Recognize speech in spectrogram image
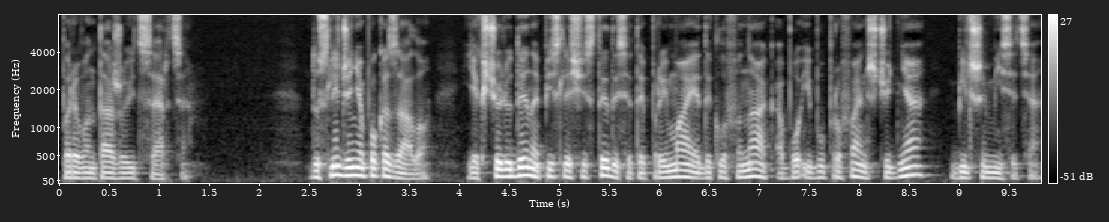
перевантажують серце. Дослідження показало, якщо людина після 60 приймає диклофенак або ібупрофен щодня більше місяця,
